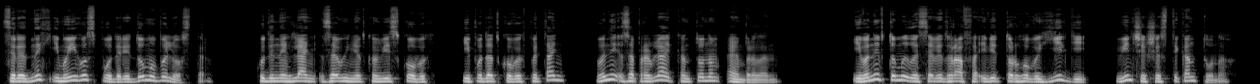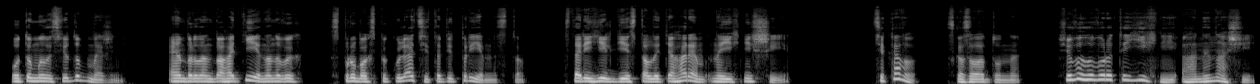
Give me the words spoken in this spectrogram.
Серед них і мої господарі дому Бельостер. Куди не глянь за винятком військових і податкових питань, вони заправляють кантоном Емберлен. І вони втомилися від графа і від торгових гільдій в інших шести кантонах, утомились від обмежень. Емберлен багатіє на нових способах спекуляцій та підприємництва. Старі гільдії стали тягарем на їхній шиї. Цікаво, сказала Донна, що ви говорите їхній, а не нашій.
